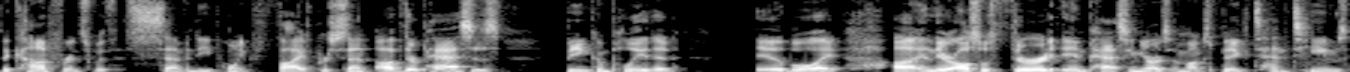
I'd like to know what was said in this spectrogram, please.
the conference with 70.5% of their passes being completed. Oh boy. Uh, and they're also third in passing yards amongst Big Ten teams.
